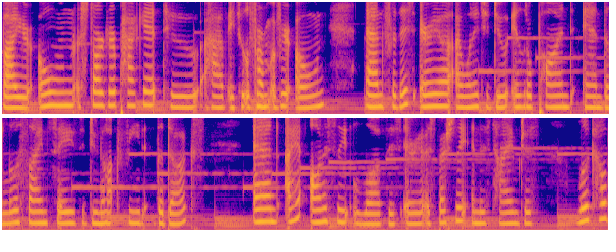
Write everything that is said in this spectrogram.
buy your own starter packet to have a tulip farm of your own. And for this area, I wanted to do a little pond, and the little sign says, Do not feed the ducks. And I honestly love this area, especially in this time, just look how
